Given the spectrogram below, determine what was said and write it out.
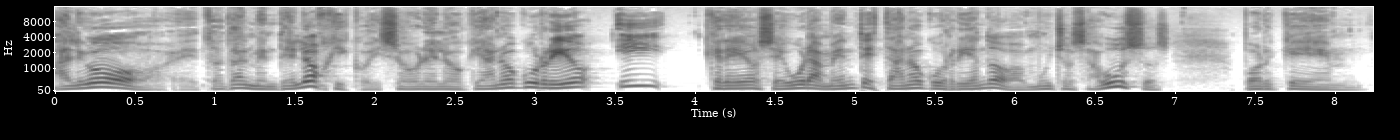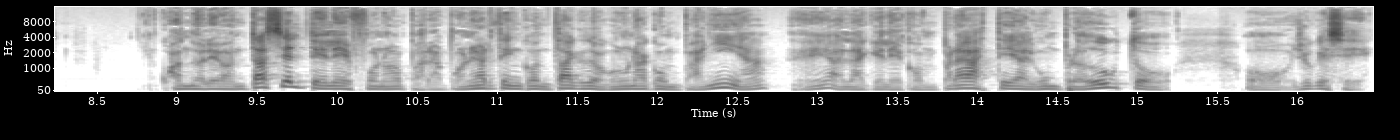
Algo totalmente lógico y sobre lo que han ocurrido y creo seguramente están ocurriendo muchos abusos, porque cuando levantás el teléfono para ponerte en contacto con una compañía ¿eh? a la que le compraste algún producto o yo qué sé,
